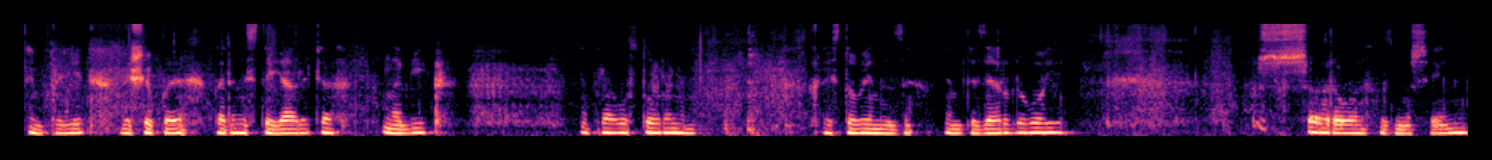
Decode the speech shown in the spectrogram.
Всім привіт! Вирішив перенести яричах на бік на праву сторону. Хрестовина з МТЗ рульової. Шарова з машини.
